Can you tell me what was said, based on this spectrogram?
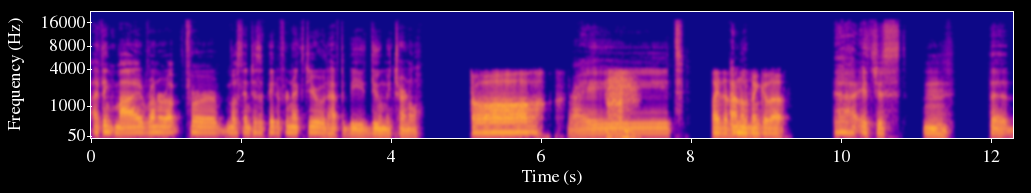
I think my runner up for most anticipated for next year would have to be Doom Eternal. oh, Right. why did I I, not mean- think of that? uh, it's just mm, the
